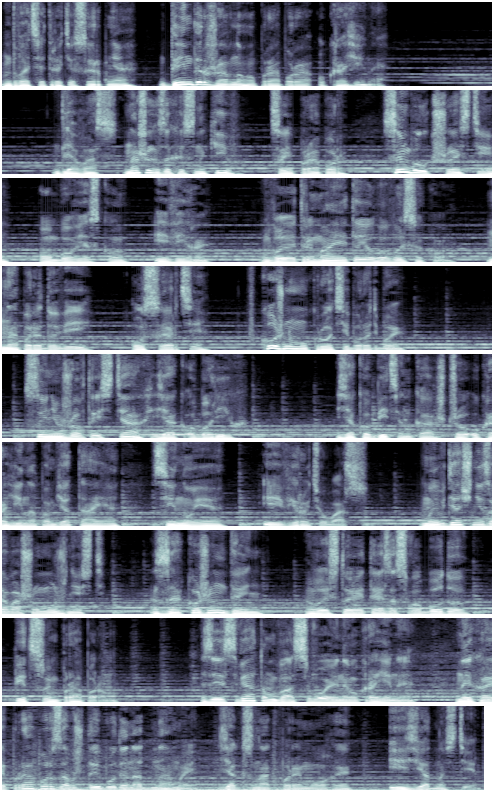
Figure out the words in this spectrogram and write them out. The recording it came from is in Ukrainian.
23 серпня День Державного прапора України. Для вас, наших захисників, цей прапор символ честі, обов'язку і віри. Ви тримаєте його високо, на передовій, у серці, в кожному кроці боротьби. Синьо-жовтий стяг як оберіг, як обіцянка, що Україна пам'ятає, цінує і вірить у вас. Ми вдячні за вашу мужність. За кожен день ви стоїте за свободу під цим прапором. Зі святом вас, воїни України. Нехай прапор завжди буде над нами, як знак перемоги і єдності.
